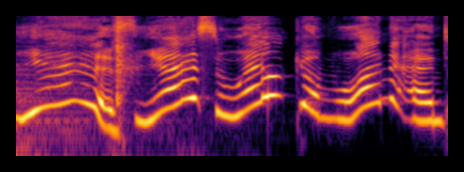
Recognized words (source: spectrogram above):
Yes, yes, welcome one and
